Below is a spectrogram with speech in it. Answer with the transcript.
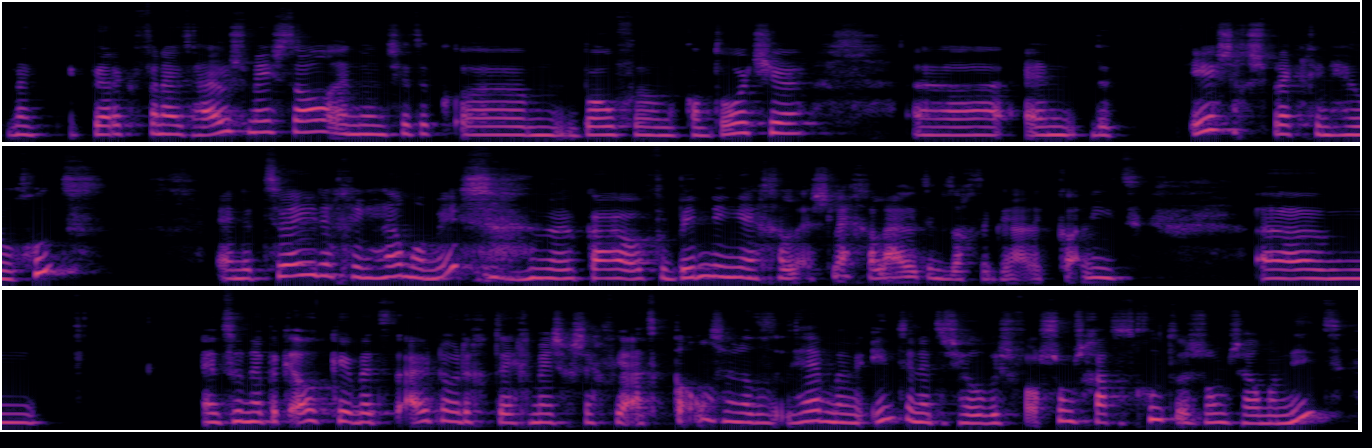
mijn- ik werk vanuit huis meestal. En dan zit ik ehm, boven een kantoortje. Eh, en het eerste gesprek ging heel goed. En de tweede ging helemaal mis. Qua verbindingen, gel- slecht geluid. En toen dacht ik, ja, dat kan niet. Ehm, en toen heb ik elke keer met het uitnodigen tegen mensen gezegd: van, ja, het kan zijn dat het, hè, mijn internet is heel wisselvallig. Soms gaat het goed en soms helemaal niet.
